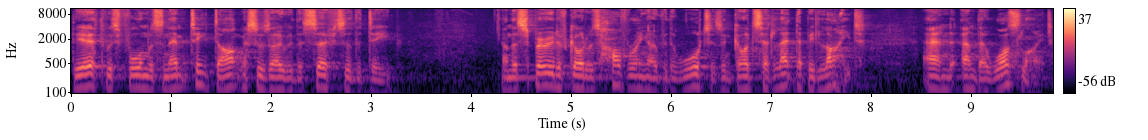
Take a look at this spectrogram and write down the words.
The earth was formless and empty, darkness was over the surface of the deep. And the Spirit of God was hovering over the waters, and God said, Let there be light. And, and there was light.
